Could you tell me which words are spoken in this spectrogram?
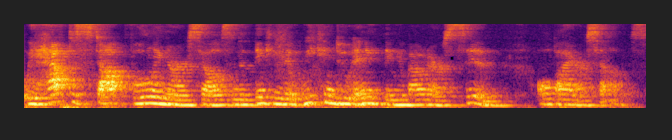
But we have to stop fooling ourselves into thinking that we can do anything about our sin all by ourselves.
